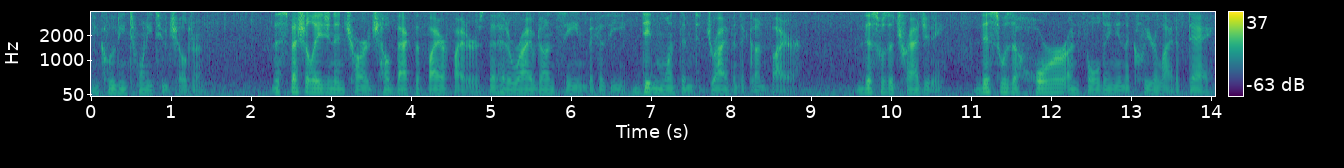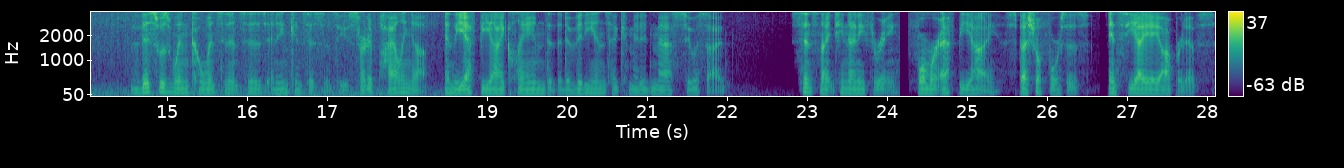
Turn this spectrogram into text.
including 22 children. The special agent in charge held back the firefighters that had arrived on scene because he didn't want them to drive into gunfire. This was a tragedy. This was a horror unfolding in the clear light of day. This was when coincidences and inconsistencies started piling up, and the FBI claimed that the Davidians had committed mass suicide. Since 1993, former FBI, Special Forces, and CIA operatives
